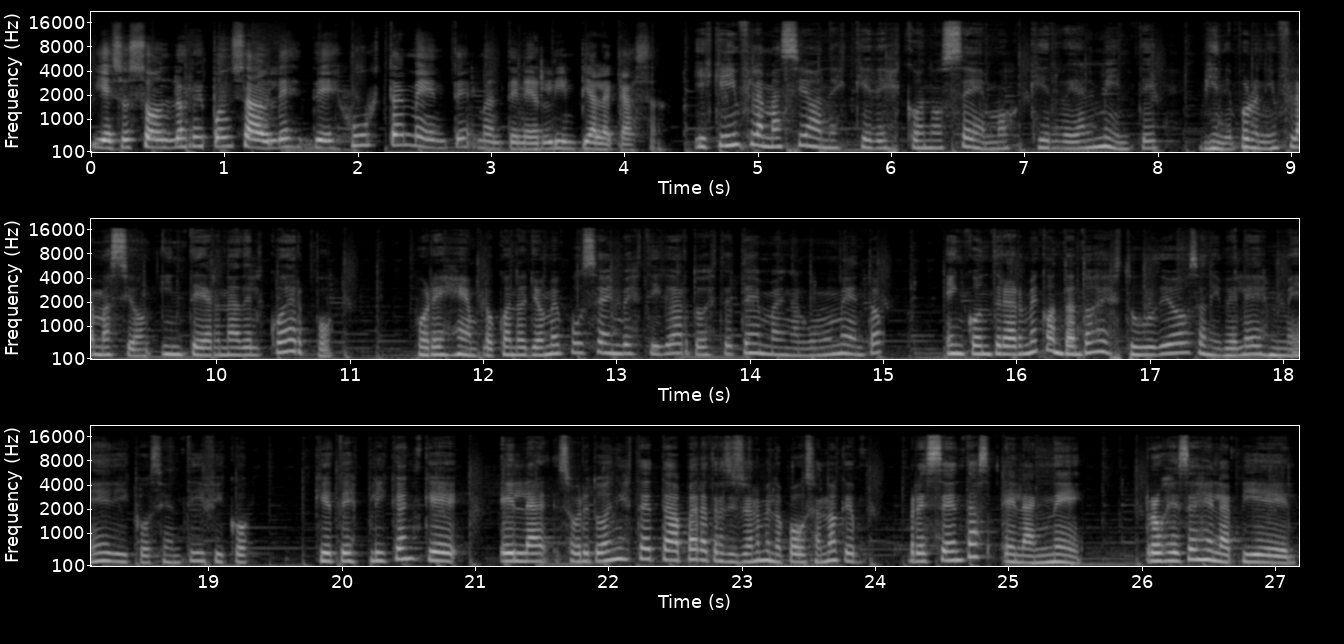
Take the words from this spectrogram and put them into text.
Y esos son los responsables de justamente mantener limpia la casa. Y es que inflamaciones que desconocemos que realmente viene por una inflamación interna del cuerpo. Por ejemplo, cuando yo me puse a investigar todo este tema en algún momento, encontrarme con tantos estudios a niveles médicos, científicos, que te explican que, sobre todo en esta etapa de la transición a la menopausa, ¿no? que presentas el acné, rojeces en la piel,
